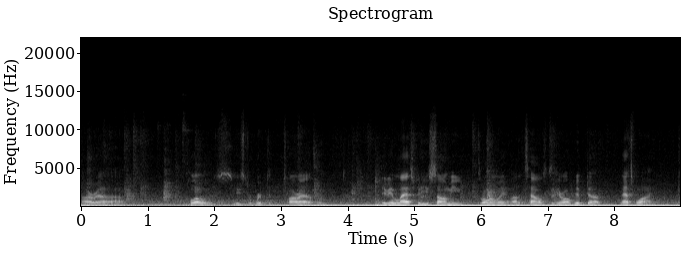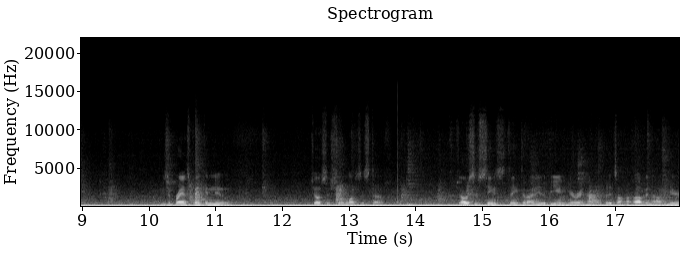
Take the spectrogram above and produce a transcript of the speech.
our uh, clothes. used to rip the tar out of them. Maybe in the last video you saw me throwing away a lot of towels because they're all ripped up. That's why. These are brand spanking new. Joseph sure loves this stuff. Joseph seems to think that I need to be in here right now, but it's an oven out here.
